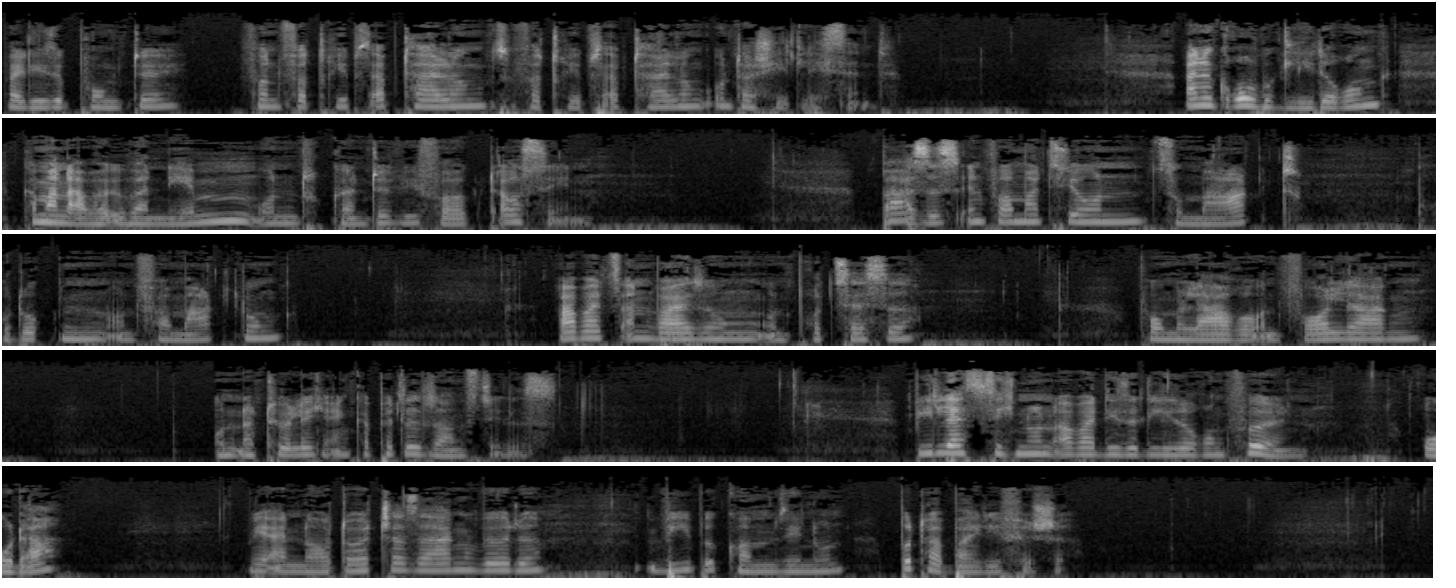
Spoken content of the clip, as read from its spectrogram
weil diese Punkte von Vertriebsabteilung zu Vertriebsabteilung unterschiedlich sind. Eine grobe Gliederung kann man aber übernehmen und könnte wie folgt aussehen. Basisinformationen zu Markt, Produkten und Vermarktung, Arbeitsanweisungen und Prozesse, Formulare und Vorlagen und natürlich ein Kapitel Sonstiges. Wie lässt sich nun aber diese Gliederung füllen? Oder wie ein Norddeutscher sagen würde, wie bekommen Sie nun Butter bei die Fische?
